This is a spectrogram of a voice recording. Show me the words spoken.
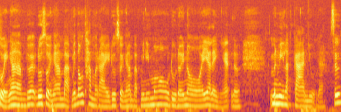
สวยงามด้วยดูสวยงามแบบไม่ต้องทำอะไร ดูสวยงามแบบมินิมอลดูน้อยๆ อะไรอย่างเงี้ยเนอะมันมีหลักการอยู่นะ ซึ่ง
